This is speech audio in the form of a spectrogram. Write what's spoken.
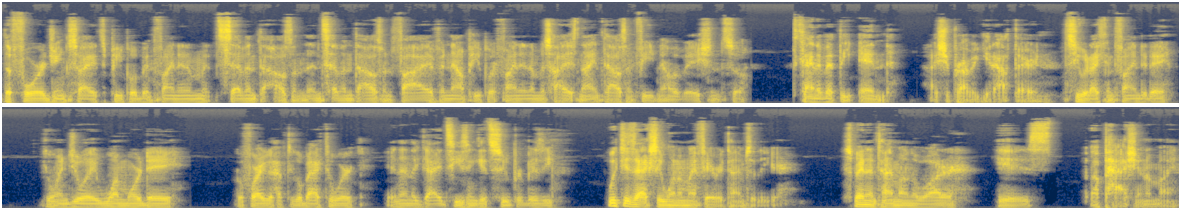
the foraging sites. People have been finding them at 7,000, then 7,005, and now people are finding them as high as 9,000 feet in elevation. So it's kind of at the end. I should probably get out there and see what I can find today. Go enjoy one more day before I have to go back to work. And then the guide season gets super busy, which is actually one of my favorite times of the year. Spending time on the water is a passion of mine.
